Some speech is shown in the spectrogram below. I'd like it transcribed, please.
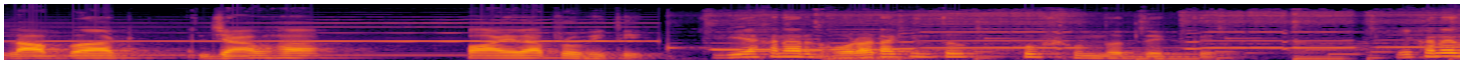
লাভবার্ড, জাভা, পায়রা প্রভৃতি। চিড়িয়াখানার ঘোড়াটা কিন্তু খুব সুন্দর দেখতে। এখানের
